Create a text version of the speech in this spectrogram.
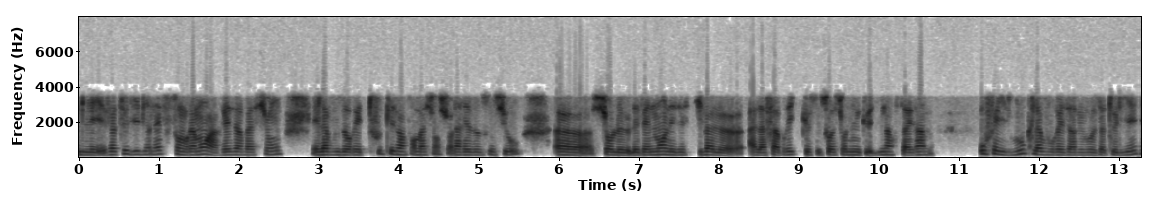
les ateliers bien-être sont vraiment à réservation. Et là, vous aurez toutes les informations sur les réseaux sociaux, euh, sur l'événement Les Estivales euh, à la Fabrique, que ce soit sur LinkedIn, Instagram ou Facebook. Là, vous réservez vos ateliers.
